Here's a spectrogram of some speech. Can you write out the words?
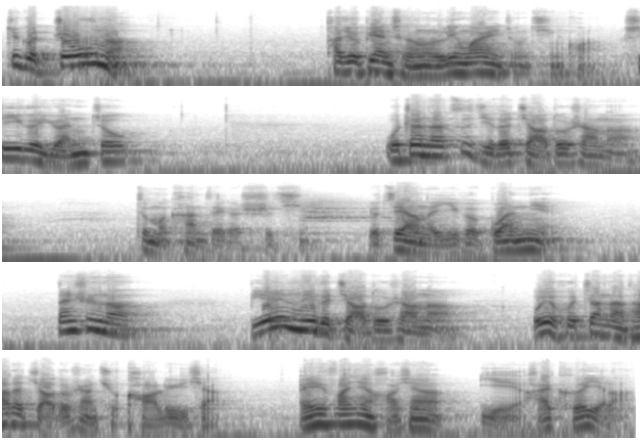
这个周呢，它就变成了另外一种情况，是一个圆周。我站在自己的角度上呢，这么看这个事情，有这样的一个观念。但是呢，别人那个角度上呢，我也会站在他的角度上去考虑一下，哎，发现好像也还可以了。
